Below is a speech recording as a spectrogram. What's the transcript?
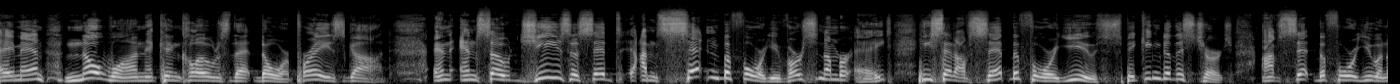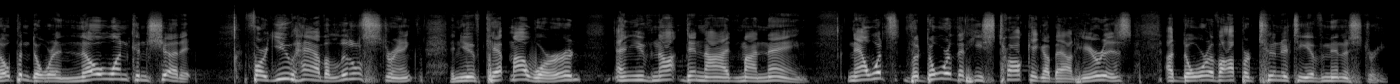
Amen. No one can close that door. Praise God. And, and so Jesus said, I'm setting before you, verse number eight. He said, I've set before you, speaking to this church, I've set before you an open door and no one can shut it. For you have a little strength, and you've kept my word, and you've not denied my name. Now, what's the door that he's talking about here is a door of opportunity of ministry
